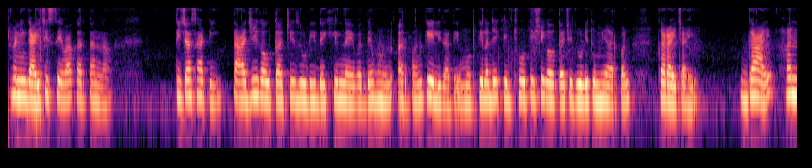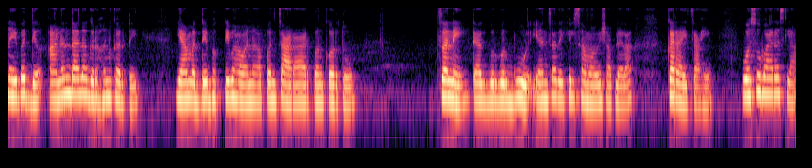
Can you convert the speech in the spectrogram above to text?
आणि गाईची सेवा करताना तिच्यासाठी ताजी गवताची जुडी देखील नैवेद्य म्हणून अर्पण केली जाते. मूर्तीला देखील छोटीशी गवताची जुडी तुम्ही अर्पण करायची आहे. गाय हा नैवेद्य आनंदानं ग्रहण करते. यामध्ये भक्तिभावानं आपण चारा अर्पण करतो. चणे त्याचबरोबर गूळ यांचा देखील समावेश आपल्याला करायचा आहे. वसुबारसला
